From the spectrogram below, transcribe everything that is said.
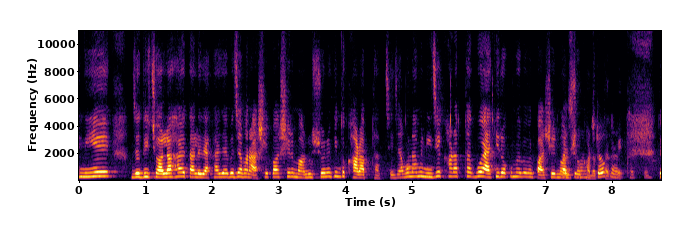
নিয়ে যদি চলা হয় তাহলে দেখা যাবে যে আমার আশেপাশের মানুষজনও কিন্তু খারাপ থাকছে। যেমন আমি নিজে খারাপ থাকব একই রকম ভাবে আমার পাশের মানুষও খারাপ থাকবে। তো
